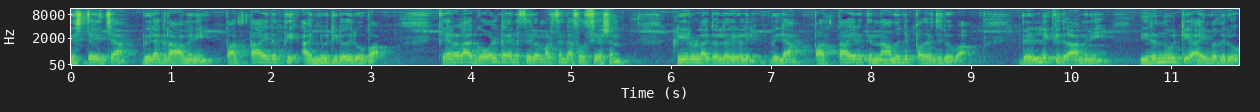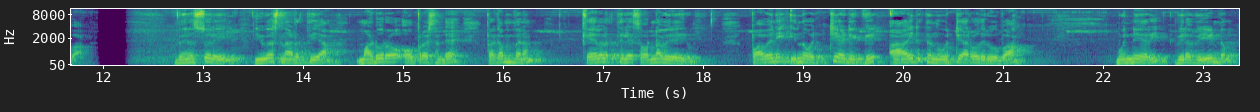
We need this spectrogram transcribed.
നിശ്ചയിച്ച വില ഗ്രാമിന് പത്തായിരത്തി അഞ്ഞൂറ്റി ഇരുപത് രൂപ. Kerala Gold and Silver Merchant Association കീഴിലുള്ള ജ്വല്ലറികളിൽ വില പത്തായിരത്തി നാനൂറ്റി പതിനഞ്ച് രൂപ. വെള്ളിക്ക് ഗ്രാമിന് ഇരുന്നൂറ്റി അമ്പത് രൂപ. വെനസ്വലയിൽ യു എസ് നടത്തിയ മഡുറോ ഓപ്പറേഷന്റെ പ്രകമ്പനം കേരളത്തിലെ സ്വർണവിലയിലും പവന് ഇന്ന് ഒറ്റയടിക്ക് ആയിരത്തി നൂറ്റി അറുപത് രൂപ മുന്നേറി വില വീണ്ടും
